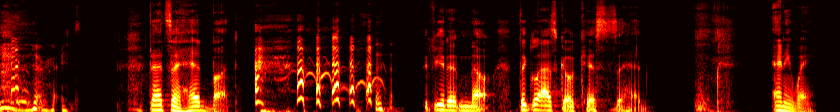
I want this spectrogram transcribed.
right. That's a headbutt. if you didn't know, the Glasgow kiss is a headbutt. Anyway,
